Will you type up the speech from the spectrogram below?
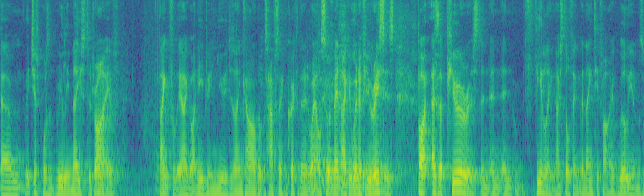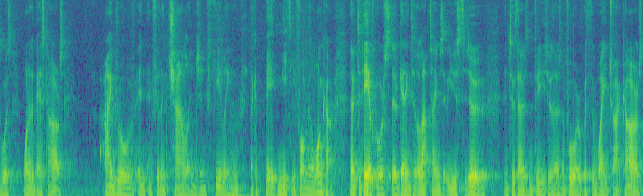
Um, it just wasn't really nice to drive. Thankfully, I got an Adrian Newey design car that was half a second quicker than anyone else, so it meant I could win a few races. But as a purist and, feeling, I still think the 95 Williams was one of the best cars I drove in, in feeling challenge and feeling like a big, meaty Formula One car. Now, today, of course, they're getting to the lap times that we used to do in 2003, 2004 with the wide track cars,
